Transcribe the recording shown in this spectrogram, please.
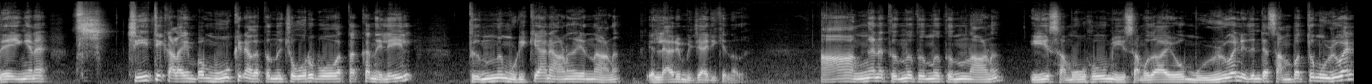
ദേ ഇങ്ങനെ ചീറ്റി കളയുമ്പോൾ മൂക്കിനകത്തുനിന്ന് ചോറ് പോകത്തക്ക നിലയിൽ തിന്ന് മുടിക്കാനാണ് എന്നാണ് എല്ലാവരും വിചാരിക്കുന്നത്. ആ അങ്ങനെ തിന്ന് തിന്ന് തിന്നാണ് ഈ സമൂഹവും ഈ സമുദായവും മുഴുവൻ ഇതിന്റെ സമ്പത്ത് മുഴുവൻ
